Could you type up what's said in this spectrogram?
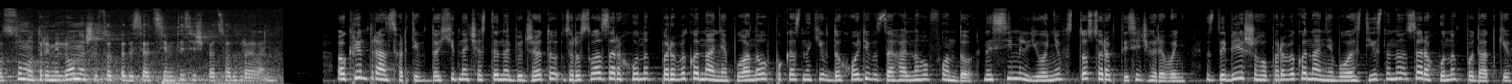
е, суму 3 мільйони 657 тисяч 500 гривень. Окрім трансфертів, дохідна частина бюджету зросла за рахунок перевиконання планових показників доходів загального фонду на 7 мільйонів 140 тисяч гривень. Здебільшого перевиконання було здійснено за рахунок податків.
